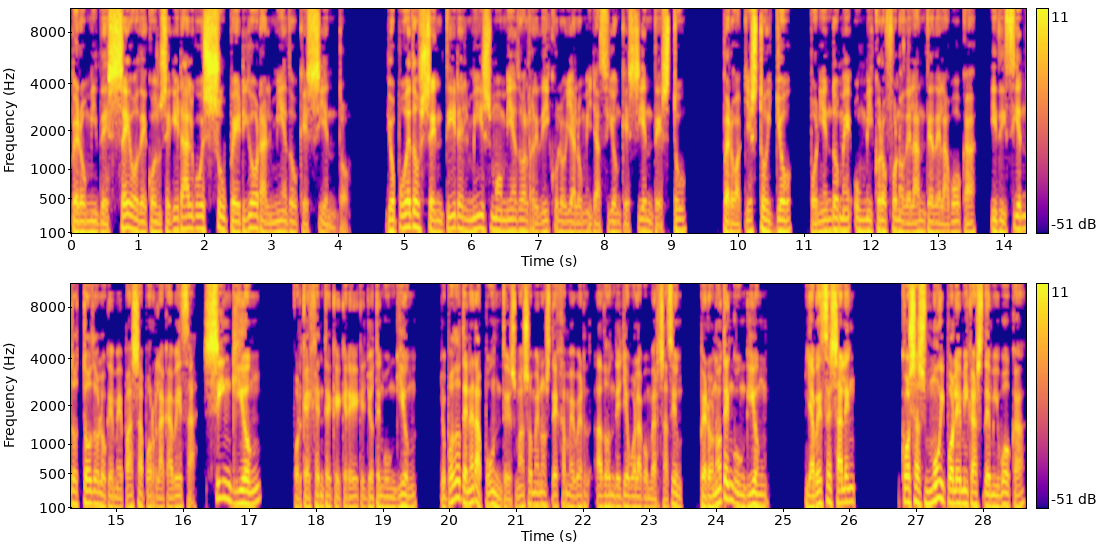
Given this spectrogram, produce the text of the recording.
pero mi deseo de conseguir algo es superior al miedo que siento. Yo puedo sentir el mismo miedo al ridículo y a la humillación que sientes tú, pero aquí estoy yo poniéndome un micrófono delante de la boca y diciendo todo lo que me pasa por la cabeza sin guion, porque hay gente que cree que yo tengo un guion. Yo puedo tener apuntes, más o menos déjame ver a dónde llevo la conversación, pero no tengo un guion Y a veces salen cosas muy polémicas de mi boca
